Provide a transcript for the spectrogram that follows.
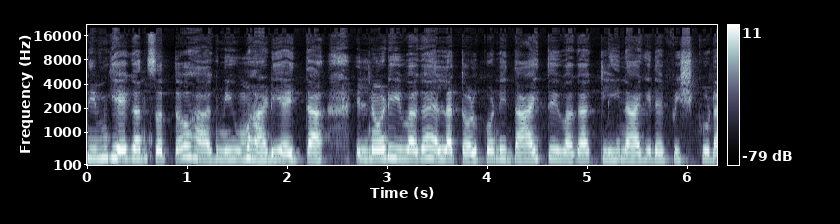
ನಿಮ್ಗೆ ಹೇಗೆ ಅನಿಸುತ್ತೋ ಹಾಗೆ ನೀವು ಮಾಡಿ ಆಯಿತಾ? ಇಲ್ಲಿ ನೋಡಿ ಇವಾಗ ಎಲ್ಲ ತೊಳ್ಕೊಂಡಿದ್ದಾಯಿತು ಇವಾಗ ಕ್ಲೀನ್ ಆಗಿದೆ ಫಿಶ್ ಕೂಡ.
